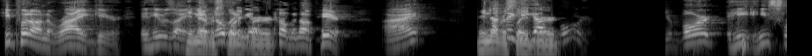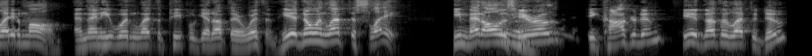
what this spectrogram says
he put on the riot gear and he was like, He "Ain't never nobody slayed else Bird. coming up here. All right. He never slayed he Bird. bored. You're bored. He he slayed them all, and then he wouldn't let the people get up there with him. He had no one left to slay. He met all his Hmm. heroes. He conquered them. He had nothing left to do.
